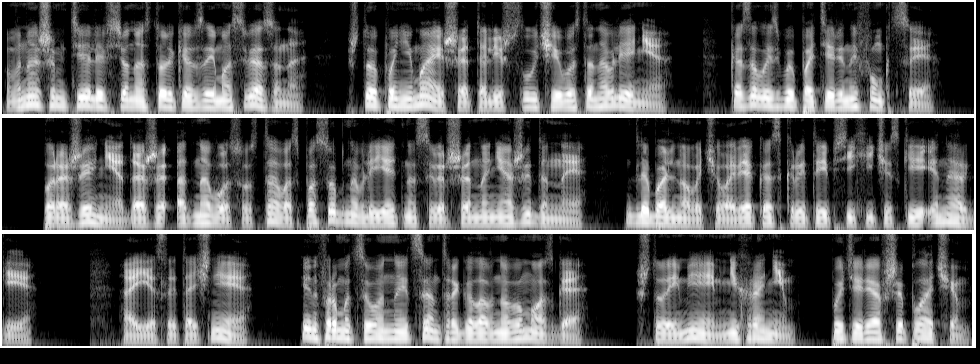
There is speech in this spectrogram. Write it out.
В нашем теле все настолько взаимосвязано, что понимаешь это лишь в случае восстановления, казалось бы, потерянной функции. Поражение даже одного сустава способно влиять на совершенно неожиданные для больного человека скрытые психические энергии. А если точнее, информационные центры головного мозга. Что имеем, не храним, потерявши плачем.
